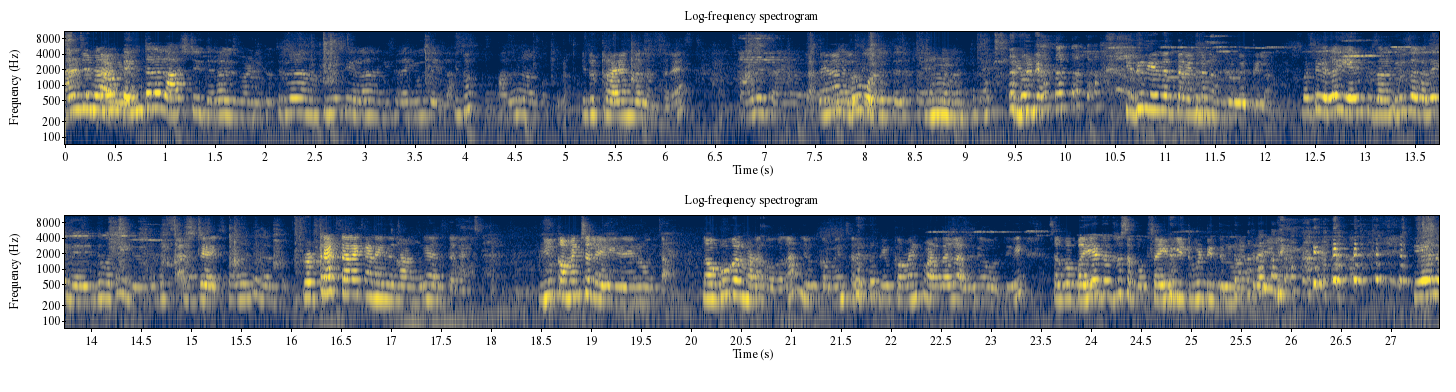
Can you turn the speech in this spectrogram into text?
ನಾನು ನಾನು. ಟೆಂತ್ ಅಲ್ಲ ಲಾಸ್ಟ್ ಇದೆಲ್ಲ ಯೂಸ್ ಮಾಡಿದ್ದು. ತಿರ್ಗಾ ನಾನು ಪಿ ಯು ಸಿ ಎಲ್ಲ ನನಗೆ ಇದೆಲ್ಲ ಯೂಸ್ ಇಲ್ಲ. ಇದು? ಅದು ನನಗೆ ಗೊತ್ತಿಲ್ಲ. ಇದು ಟ್ರಯಾಂಗಲ್ ಅಂತಾರೆ. ಇದನ್ನ ಏನಂತಾರೆ ಅಂತ ನಮ್ಗೆ ಗೊತ್ತಿಲ್ಲ. ಬಟ್ ಇವೆಲ್ಲ ಏನಕ್ಕೆ ಯೂಸ್ ಆಗೋದೇ ಇದೆ. ಇದು ಮತ್ತೆ ಇದು. ಅಷ್ಟೇ. ಪ್ರೊಟ್ರಾಕ್ಟರೇ ಕಣ ಇದನ್ನ ಹಂಗೆ ಅಂತಾರೆ. ನೀವು ಕಮೆಂಟ್ಸ್ ಅಲ್ಲಿ ಹೇಳಿ ಏನು ಅಂತ? ನಾವು ಗೂಗಲ್ ಮಾಡಕ್ ಹೋಗಲ್ಲ ನೀವು ಕಮೆಂಟ್ ಅಲ್ಲಿ ನೀವು ಕಮೆಂಟ್ ಮಾಡಿದಾಗ ಅದನ್ನೇ ಓದ್ತೀವಿ. ಸ್ವಲ್ಪ ಬೈಯೋದಾದ್ರೂ ಸ್ವಲ್ಪ ಸೈಡ್ಗೆ ಇಟ್ಬಿಟ್ಟು ಇದನ್ನ ಮಾತ್ರ ಹೇಳಿ. ಏನು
